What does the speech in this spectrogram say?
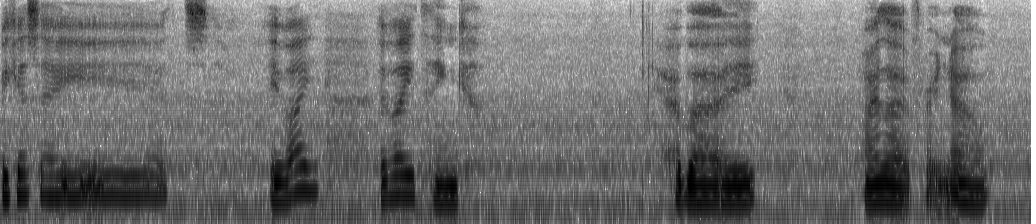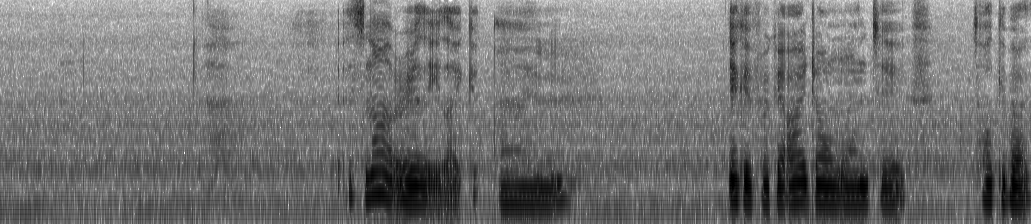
because I if I if I think about my life right now it's not really like um okay forget I don't want to talk about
